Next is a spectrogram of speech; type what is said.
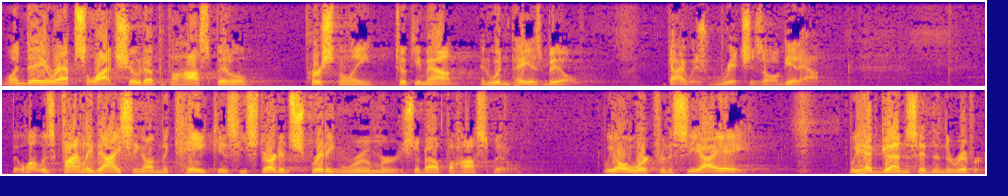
One day, Arap Salat showed up at the hospital personally, took him out, and wouldn't pay his bill. Guy was rich as all get out. But what was finally the icing on the cake is he started spreading rumors about the hospital. We all work for the CIA. We had guns hidden in the river.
